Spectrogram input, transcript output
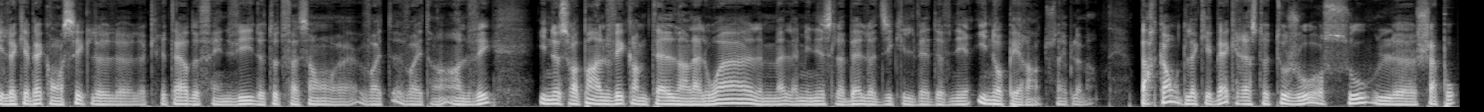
Et le Québec, on sait que le, critère de fin de vie, de toute façon, euh, va, être, va être enlevé. Il ne sera pas enlevé comme tel dans la loi. La ministre Lebel a dit qu'il va devenir inopérant, tout simplement. Par contre, le Québec reste toujours sous le chapeau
